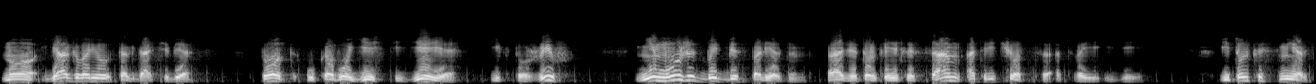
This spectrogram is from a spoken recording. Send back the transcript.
Но я говорю тогда себе, тот, у кого есть идея и кто жив, не может быть бесполезным, разве только если сам отречется от своей идеи. И только смерть,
